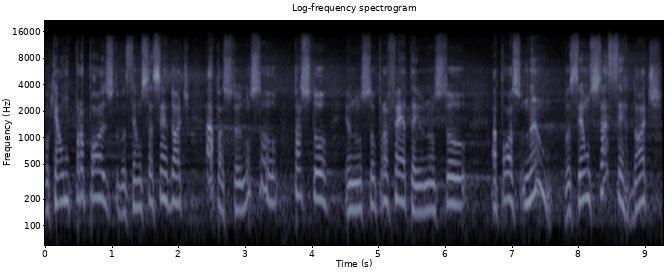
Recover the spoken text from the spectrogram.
porque há um propósito. Você é um sacerdote. Ah, pastor, eu não sou pastor, eu não sou profeta, eu não sou apóstolo. Não, você é um sacerdote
